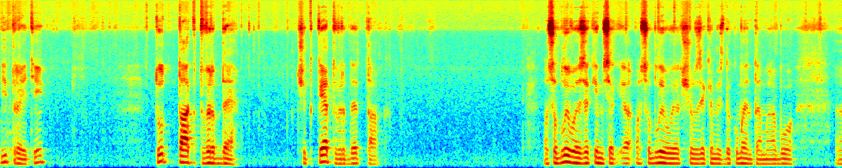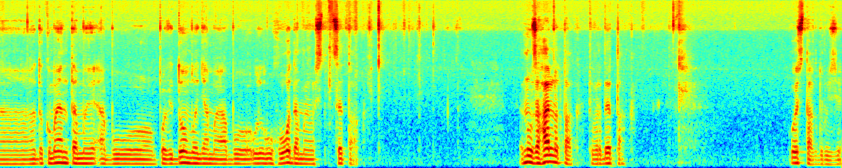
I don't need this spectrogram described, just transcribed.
І третій. Тут так тверде. Чітке, тверде так. Особливо з якимсь, як- особливо якщо з якимись документами або документами, або повідомленнями, або угодами, ось це так. Ну, загально так, тверде так. Ось так, друзі.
